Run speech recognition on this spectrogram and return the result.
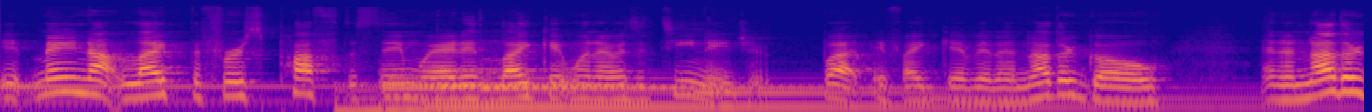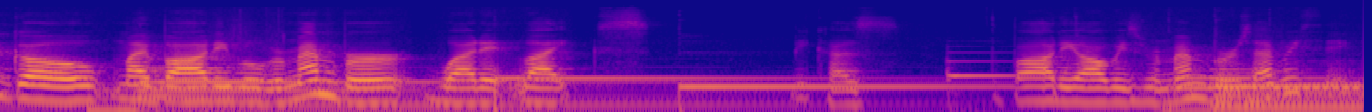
It may not like the first puff the same way I didn't like it when I was a teenager, but if I give it another go and another go, my body will remember what it likes because the body always remembers everything.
